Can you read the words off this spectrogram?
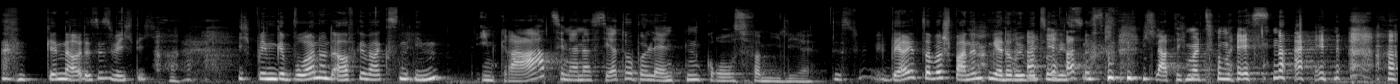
genau, das ist wichtig. Ich bin geboren und aufgewachsen in? In Graz, in einer sehr turbulenten Großfamilie. Das wäre jetzt aber spannend, mehr darüber zu wissen. ich lade dich mal zum Essen ein.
